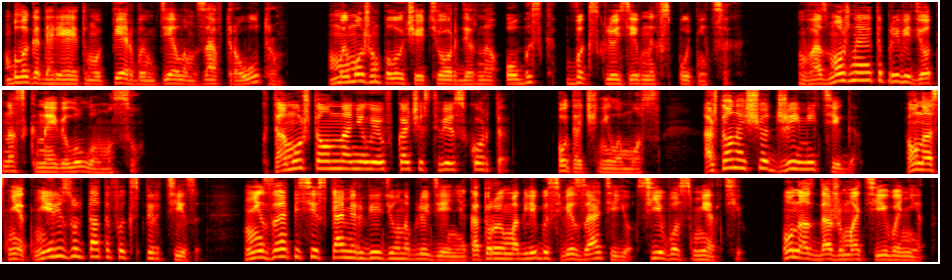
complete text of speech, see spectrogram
Благодаря этому первым делом завтра утром мы можем получить ордер на обыск в эксклюзивных спутницах. Возможно, это приведет нас к Невилу Ломасу. «К тому, что он нанял ее в качестве эскорта», — уточнила Мосс. «А что насчет Джейми Тига? У нас нет ни результатов экспертизы, ни записей с камер видеонаблюдения, которые могли бы связать ее с его смертью. У нас даже мотива нет.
